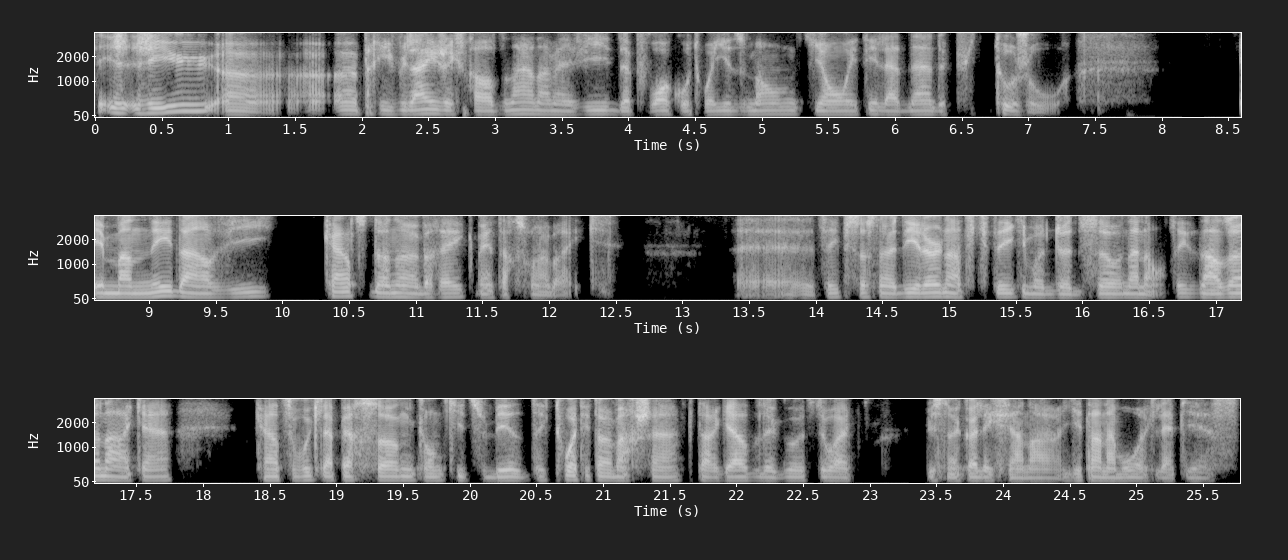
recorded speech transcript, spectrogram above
J'ai eu un, privilège extraordinaire dans ma vie de pouvoir côtoyer du monde qui ont été là-dedans depuis toujours. Et m'emmener dans la vie, quand tu donnes un break, ben, tu reçois un break. Euh, puis ça, c'est un dealer d'antiquité qui m'a déjà dit ça. Non, non. Dans un encan, quand tu vois que la personne contre qui tu bides, toi, tu es un marchand, puis tu regardes le gars, tu dis, ouais, lui, c'est un collectionneur. Il est en amour avec la pièce.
